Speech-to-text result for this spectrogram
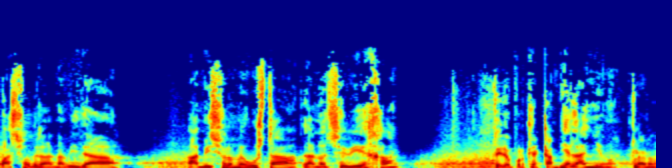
paso de la Navidad. A mí solo me gusta la Nochevieja, pero porque cambia el año. Claro.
